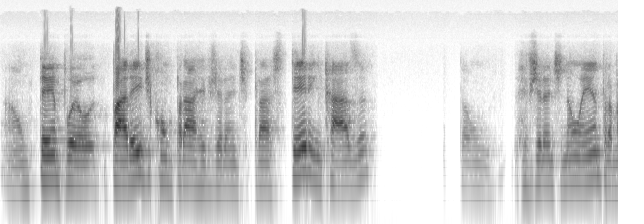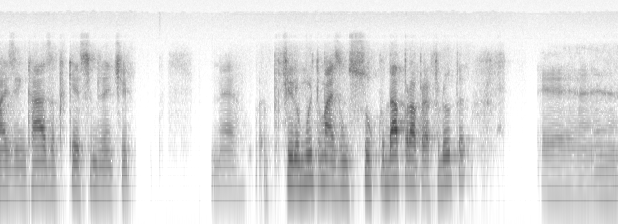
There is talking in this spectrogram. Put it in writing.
há um tempo. Eu parei de comprar refrigerante para ter em casa. Então refrigerante não entra mais em casa porque simplesmente, né, eu prefiro muito mais um suco da própria fruta. É,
